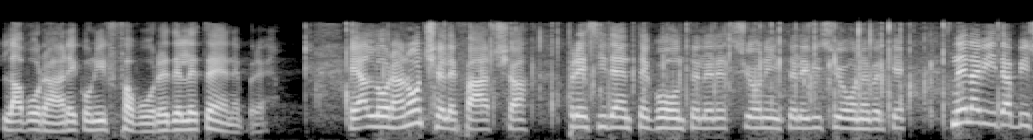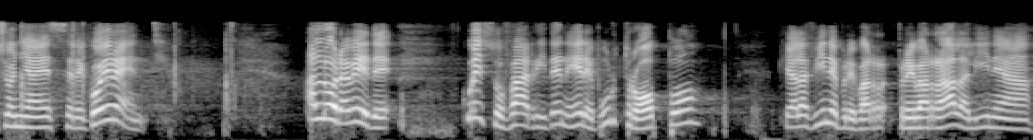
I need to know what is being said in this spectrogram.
lavorare con il favore delle tenebre. E allora non ce le faccia, Presidente Conte, le lezioni in televisione, perché nella vita bisogna essere coerenti. Allora, vede, questo fa ritenere purtroppo che alla fine prevarrà la linea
